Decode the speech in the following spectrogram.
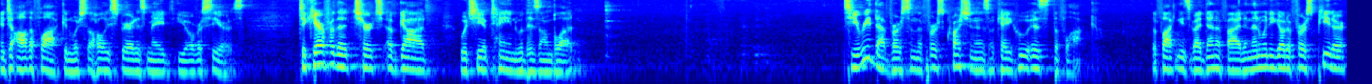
and to all the flock in which the Holy Spirit has made you overseers, to care for the church of God which he obtained with his own blood. So you read that verse, and the first question is okay, who is the flock? The flock needs to be identified. And then when you go to 1 Peter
